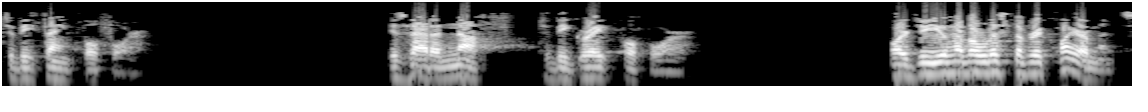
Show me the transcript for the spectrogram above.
to be thankful for? Is that enough to be grateful for? Or do you have a list of requirements?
